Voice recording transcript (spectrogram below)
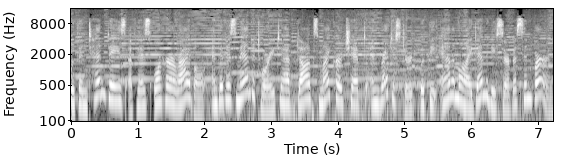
within 10 days of his or her arrival, and it is mandatory to have dogs microchipped and registered with the Animal Identity Service in Bern.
